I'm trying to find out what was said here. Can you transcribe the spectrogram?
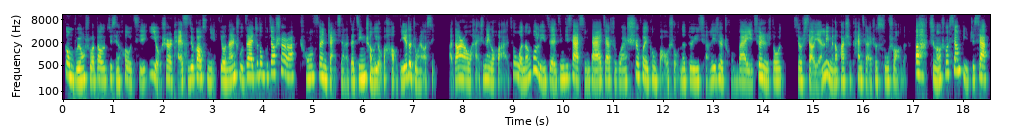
更不用说到了剧情后期，一有事儿，台词就告诉你有男主在，这都不叫事儿啊，充分展现了在京城有个好爹的重要性啊。当然，我还是那个话，就我能够理解经济下行，大家价值观是会更保守，那对于权力这些崇拜，也确实都就是小言里面的话是看起来是舒爽的啊。只能说相比之下，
